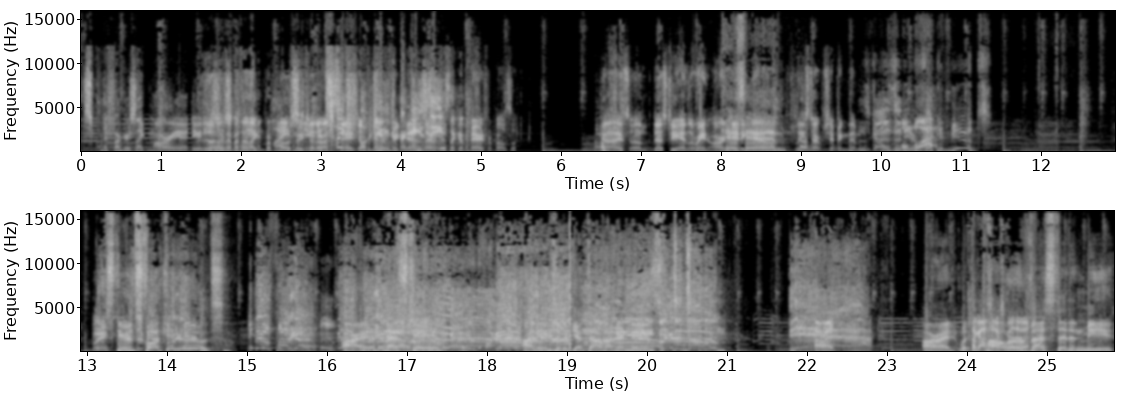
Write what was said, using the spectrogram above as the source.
This motherfucker's like Mario, dude. He's just like they're about to like claiming propose pipes, to each dude. other on It's, like, stage. I'm kind fucking of freaked out. They're crazy. just like a marriage proposal. Guys, uh, Dusty and Lorraine are Kiss dating him. now. Please start shipping them. This guy's in Oh, here what? fucking mute. Wait, This dude's fucking mute. Mute fucker! All right, Nesty, I need you to get down on your knees. All right. All right, with the got socks, the power vested in me,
